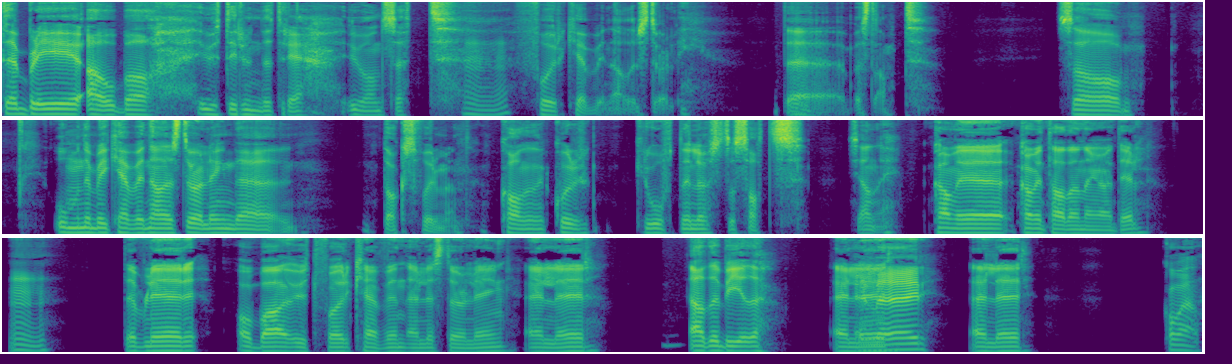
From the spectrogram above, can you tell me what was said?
Det blir Auba ut i runde tre, uansett, Mhm. for Kevin eller Stirling. Det Mm. er bestemt. Så om det blir Kevin eller Stirling, det er dagsformen. Kan, hvor grovt den har lyst til å satse, kjenner jeg. Kan vi, kan vi ta den en gang til? Mm. Det blir Obba ut for Kevin eller Sterling, eller Ja, det blir det. Eller Eller Eller Kom igjen.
